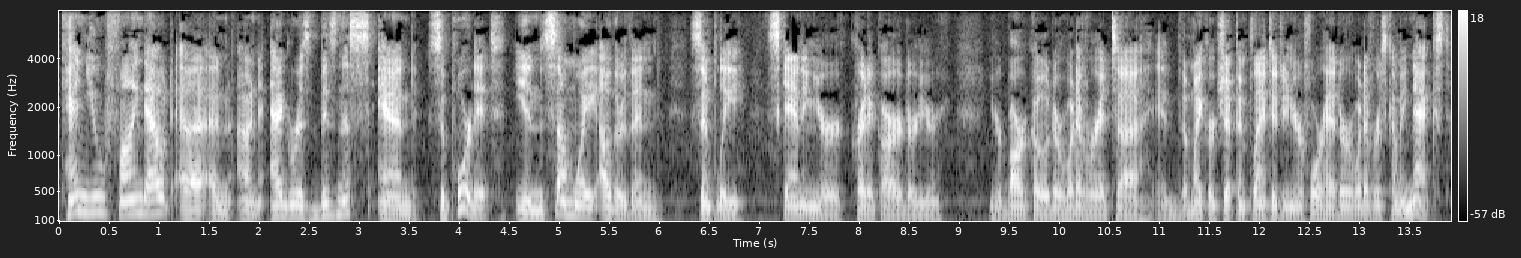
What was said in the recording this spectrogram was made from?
can you find out uh, an, an agorist business and support it in some way other than simply scanning your credit card or your your barcode or whatever it uh, the microchip implanted in your forehead or whatever is coming next.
